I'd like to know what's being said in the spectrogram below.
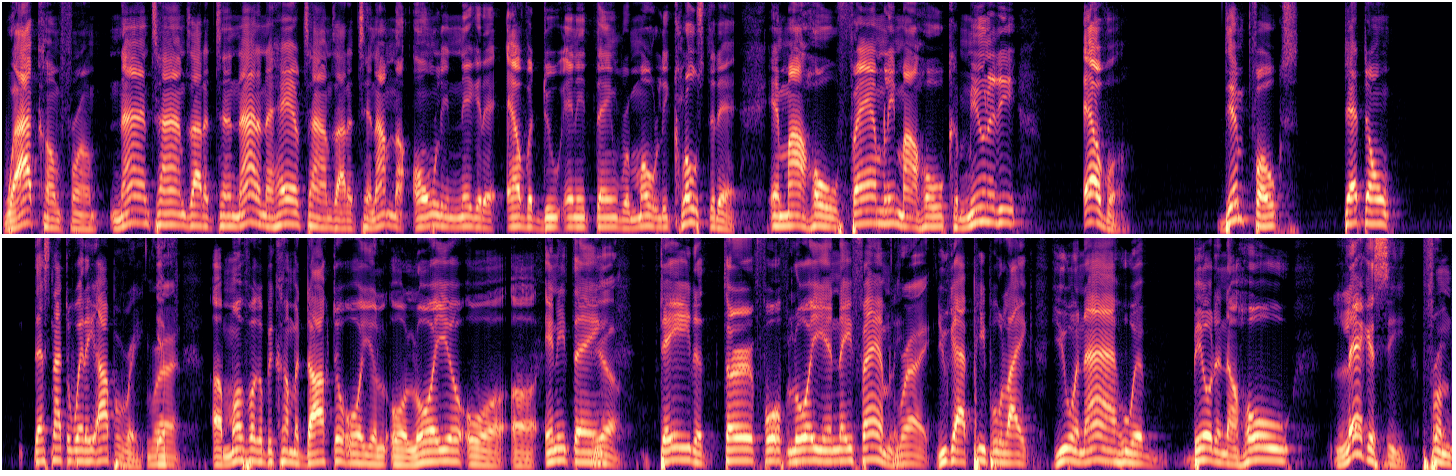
where I come from, nine times out of ten, nine and a half times out of ten, I'm the only nigga that ever do anything remotely close to that in my whole family, my whole community, ever. Them folks that don't. That's not the way they operate. Right. If a motherfucker become a doctor or your or lawyer or uh, anything, Yeah. they the third, fourth lawyer in their family. Right. You got people like you and I who have building a whole legacy from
